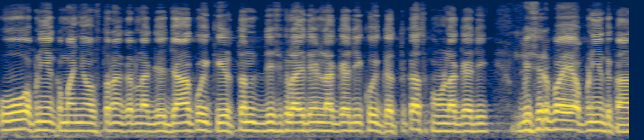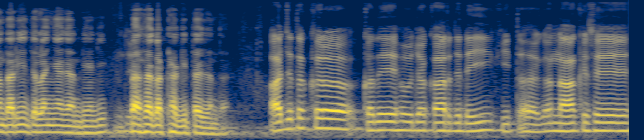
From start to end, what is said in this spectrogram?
ਉਹ ਆਪਣੀਆਂ ਕਮਾਈਆਂ ਉਸ ਤਰ੍ਹਾਂ ਕਰਨ ਲੱਗ ਗਏ ਜਾਂ ਕੋਈ ਕੀਰਤਨ ਦੀ ਸਿਖਲਾਈ ਦੇਣ ਲੱਗ ਗਿਆ ਜੀ ਕੋਈ ਗੱਤਕਾ ਸਿਖਾਉਣ ਲੱਗ ਗਿਆ ਜੀ ਵੀ ਸਿਰਫ ਇਹ ਆਪਣੀਆਂ ਦੁਕਾਨਦਾਰੀਆਂ ਚਲਾਈਆਂ ਜਾਂਦੀਆਂ ਜੀ। ਪੈਸਾ ਇਕੱਠਾ ਕੀਤਾ ਜਾਂਦਾ। ਅੱਜ ਤੱਕ ਕਦੇ ਇਹੋ ਜਿਹਾ ਕਾਰਜ ਨਹੀਂ ਕੀਤਾ ਹੈਗਾ, ਨਾ ਕਿਸੇ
